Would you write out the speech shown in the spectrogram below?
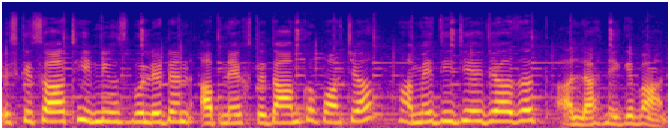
इसके साथ ही न्यूज़ बुलेटिन अपने अख्ताम को पहुँचा। हमें दीजिए इजाज़त। अल्लाह निगेबान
